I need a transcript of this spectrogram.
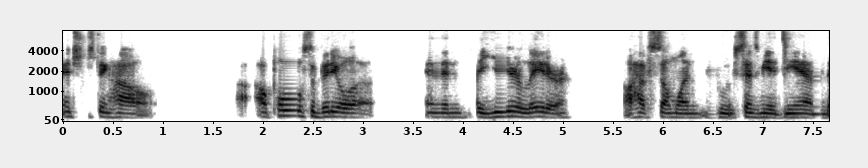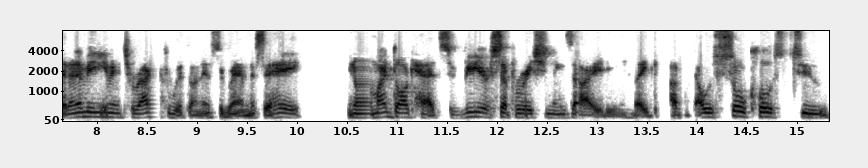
interesting how I'll post a video uh, and then a year later, I'll have someone who sends me a DM that I never even interacted with on Instagram and say, Hey, you know, my dog had severe separation anxiety. Like I, I was so close to,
